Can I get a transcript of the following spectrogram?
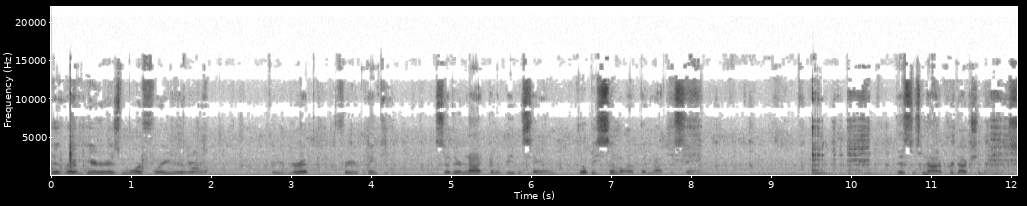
bit right here is more for your, uh, for your grip, for your pinky. So they're not gonna be the same. They'll be similar, but not the same. This is not a production axe.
